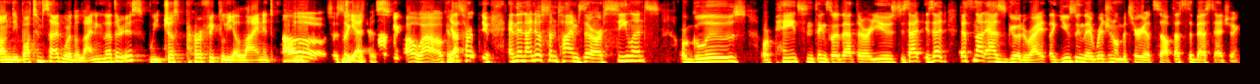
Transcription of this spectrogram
on the bottom side where the lining leather is. We just perfectly align it on. oh, so it's like the edges. perfect. Oh wow, okay, Yeah. that's hard to do. And then I know sometimes there are sealants or glues or paints and things like that that are used. Is that is that that's not as good, right? Like using the original material itself, that's the best edging.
